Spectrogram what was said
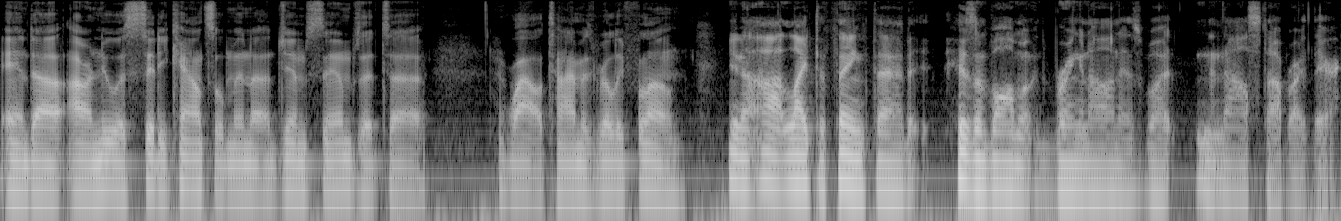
and uh, our newest city councilman, uh, Jim Sims. That, uh, wow, time has really flown you know, I'd like to think that his involvement with Bring It On is what. And I'll stop right there.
